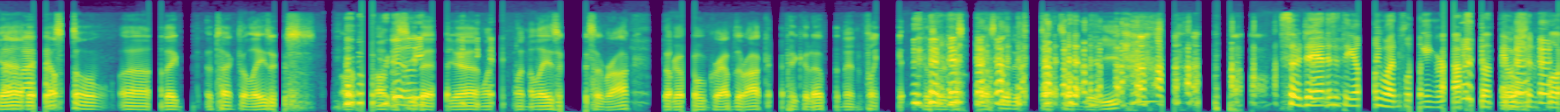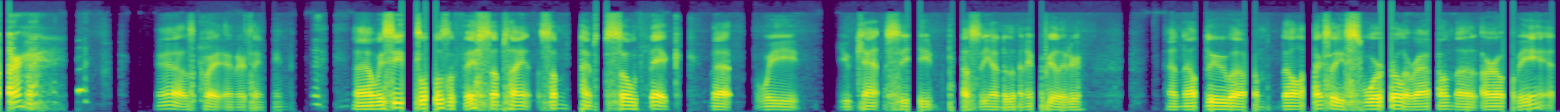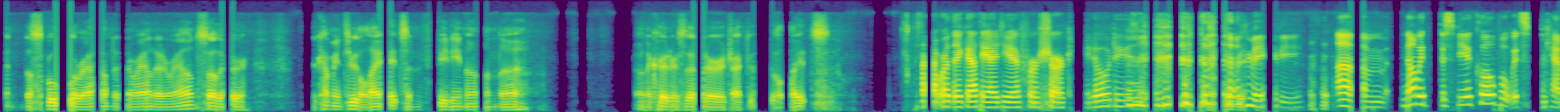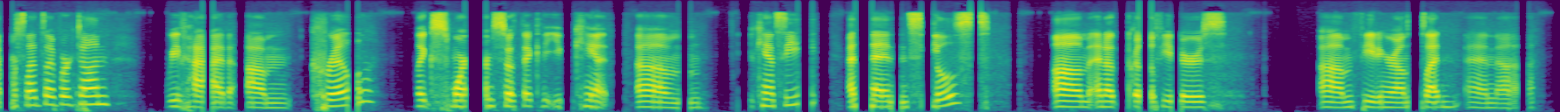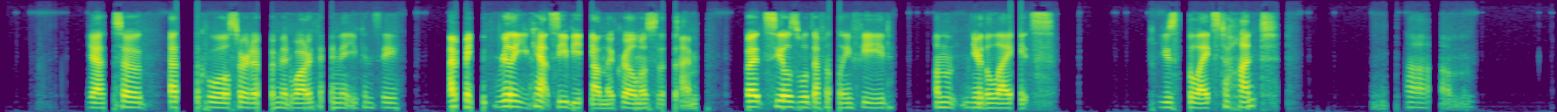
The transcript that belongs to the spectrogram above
Yeah, wow. they also uh, they attack the lasers on, on Really? the seabed. Yeah, when when the laser hits a rock, they'll go grab the rock and pick it up and then fling it because they're disgusted. It's not something to eat. So Dan isn't the only one flinging rocks on the ocean floor. Yeah, it's quite entertaining. Uh, we see schools of fish sometimes sometimes so thick that we you can't see past the end of the manipulator, and they'll do um, they'll actually swirl around the ROV and they'll school around and around and around, so they're coming through the lights and feeding on the on the critters that are attracted to the lights. Is that where they got the idea for Sharknado, do you think? Maybe. Maybe. Um, not with this vehicle, but with some camera sleds I've worked on. We've had um, krill, like swarms so thick that you can't um, you can't see, and then seals um, and other krill feeders um, feeding around the sled, and uh, yeah, so that's a cool sort of midwater thing that you can see. I mean, really, you can't see beyond the krill most of the time, but seals will definitely feed on near the lights. Use the lights to hunt. Um,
